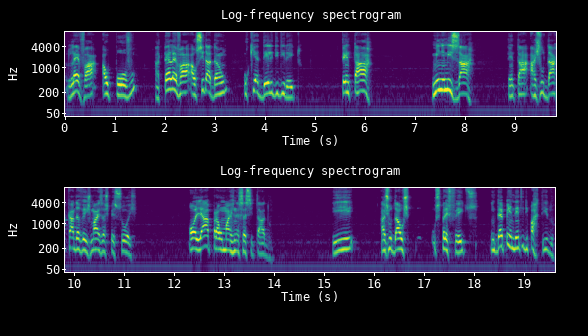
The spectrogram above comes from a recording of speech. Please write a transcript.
levar ao povo, até levar ao cidadão o que é dele de direito. Tentar minimizar, tentar ajudar cada vez mais as pessoas, olhar para o mais necessitado e ajudar os, os prefeitos, independente de partido.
